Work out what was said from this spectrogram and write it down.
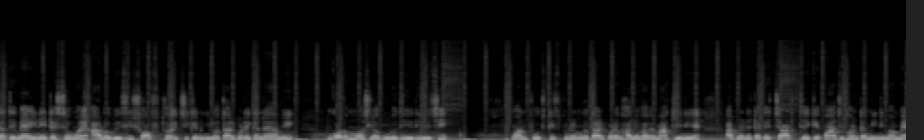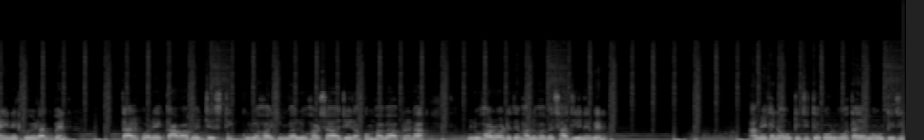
যাতে ম্যারিনেটের সময় আরও বেশি সফট হয় চিকেনগুলো তারপর এখানে আমি গরম মশলা গুঁড়ো দিয়ে দিয়েছি। ওয়ান ফোর্থ টিস্পুনের মতো, তারপরে ভালোভাবে মাখিয়ে নিয়ে আপনারা এটাকে চার থেকে পাঁচ ঘণ্টা মিনিমাম ম্যারিনেট করে রাখবেন। তারপরে কাবাবের যে স্টিকগুলো হয় কিংবা লোহার সাহায্যে এরকমভাবে আপনারা লোহার রডেতে ভালোভাবে সাজিয়ে নেবেন। আমি এখানে ওটিজিতে করব, তাই আমি ওটিজি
